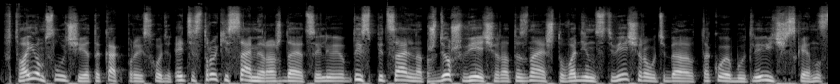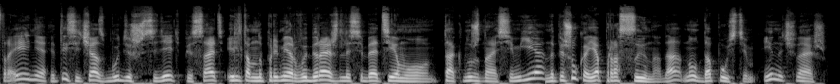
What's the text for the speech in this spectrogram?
в твоем случае это как происходит? Эти строки сами рождаются или ты специально ждешь вечера, ты знаешь, что в 11 вечера у тебя такое будет лирическое настроение, и ты сейчас будешь сидеть, писать. Или там, например, выбираешь для себя тему, так, нужно о семье, напишу-ка я про сына, да, ну, допустим, и начинаешь.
